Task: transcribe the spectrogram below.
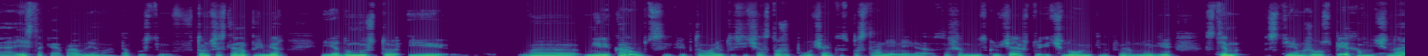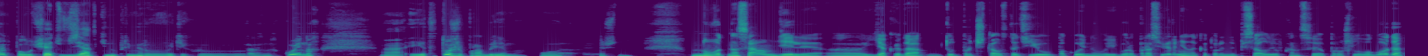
Э, есть такая проблема, допустим. В том числе, например, я думаю, что и в мире коррупции криптовалюты сейчас тоже получают распространение. Я совершенно не исключаю, что и чиновники, например, многие с тем, с тем же успехом начинают получать взятки, например, в этих разных коинах. А, и это тоже проблема. Вот. Конечно. Ну вот на самом деле, э, я когда тут прочитал статью покойного Егора Просвернина, который написал ее в конце прошлого года,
